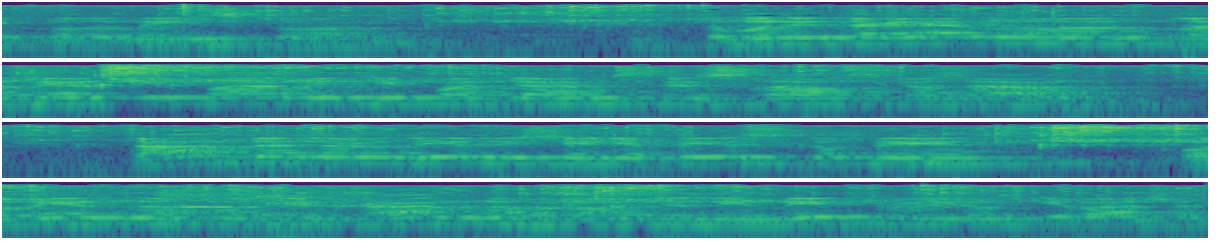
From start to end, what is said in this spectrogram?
і Коломийського. Тому недаремно блаженній пам'яті Паджар Мстислав сказав, там, де народилися єпископи, повинна бути храм нагороджений Митрою, і ваша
